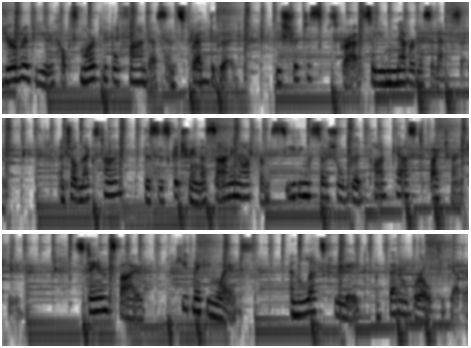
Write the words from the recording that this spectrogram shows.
Your review helps more people find us and spread the good. Be sure to subscribe so you never miss an episode. Until next time, this is Katrina signing off from Seeding Social Good podcast by Turnkey. Stay inspired, keep making waves, and let's create a better world together.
